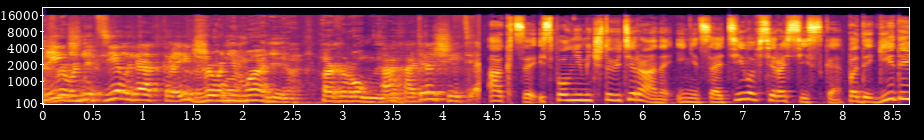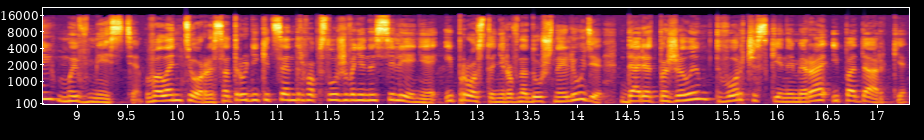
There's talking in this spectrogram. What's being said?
лично делали открытку. За внимание огромное. Ага, держите. Акция «Исполни мечту ветерана» – инициатива всероссийская. Под эгидой «Мы вместе». Волонтеры, сотрудники центров обслуживания населения и просто неравнодушные люди дарят пожилым творческие номера и подарки,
